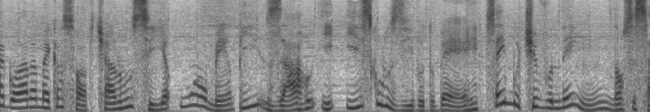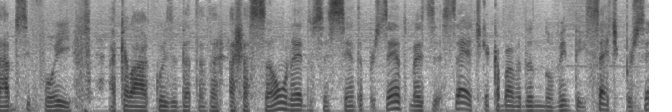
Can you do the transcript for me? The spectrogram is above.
agora a Microsoft anuncia um aumento bizarro e exclusivo do BR, sem motivo nenhum, não se sabe se foi aquela coisa da taxação, né, dos 60%, mais 17%, que acabava dando 97%,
